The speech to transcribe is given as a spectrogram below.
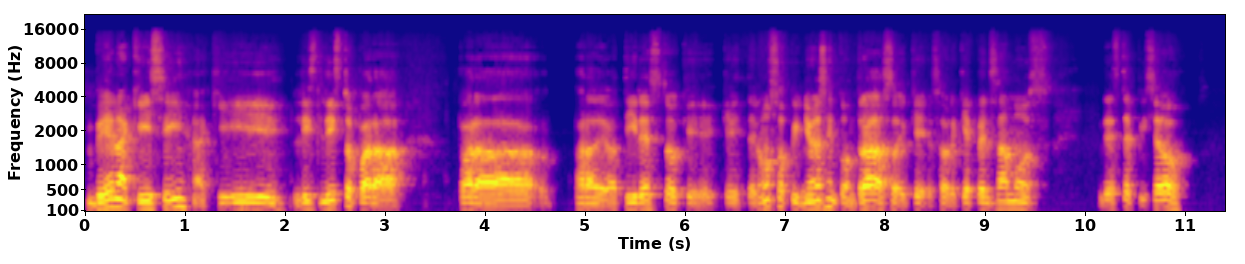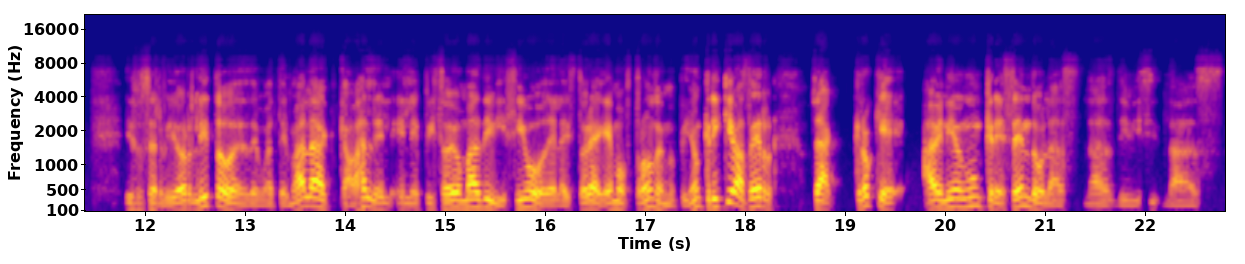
Bien, aquí sí, aquí listo para, para, para debatir esto, que, que tenemos opiniones encontradas sobre qué, sobre qué pensamos de este episodio y su servidor Lito desde Guatemala, cabal, el, episodio más divisivo de la historia de Game of Thrones, en mi opinión. Creí que iba a ser, o sea, creo que ha venido en un crescendo las, las, las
